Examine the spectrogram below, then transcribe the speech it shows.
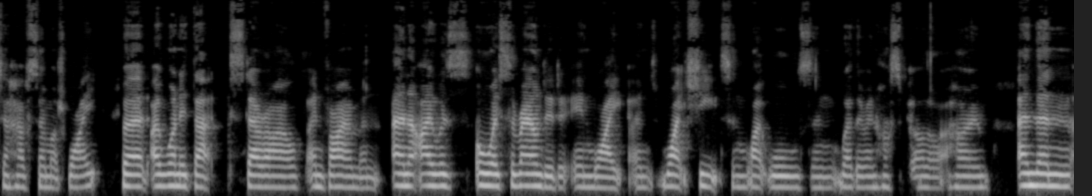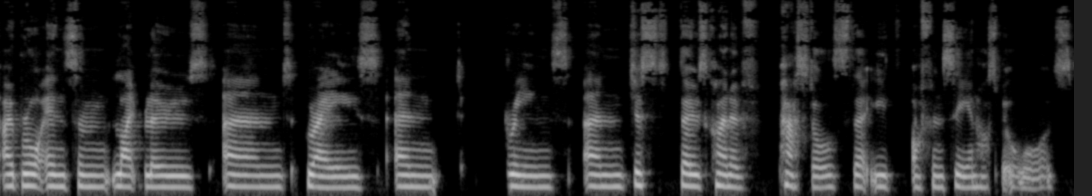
to have so much white. But I wanted that sterile environment. And I was always surrounded in white and white sheets and white walls, and whether in hospital or at home. And then I brought in some light blues and greys and greens and just those kind of pastels that you often see in hospital wards.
